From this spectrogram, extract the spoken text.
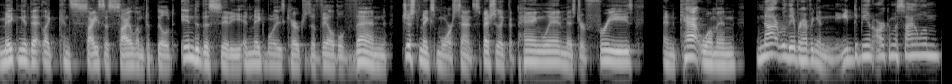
making it that like concise asylum to build into the city and make more of these characters available then just makes more sense, especially like the Penguin, Mr. Freeze, and Catwoman not really ever having a need to be in Arkham Asylum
